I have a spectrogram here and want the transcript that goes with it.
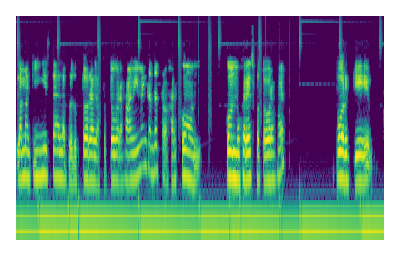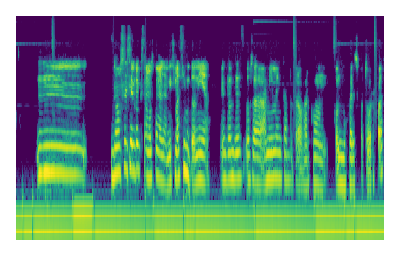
la maquillista, la productora, la fotógrafa. A mí me encanta trabajar con, con mujeres fotógrafas porque mm, no sé, siento que estamos como en la misma sintonía. Entonces, o sea, a mí me encanta trabajar con, con mujeres fotógrafas,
